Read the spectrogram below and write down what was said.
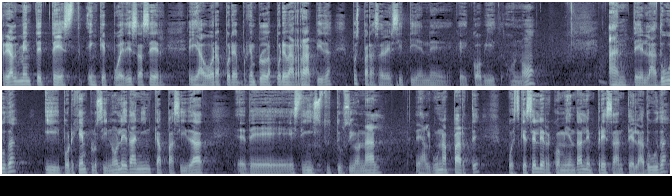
realmente test en que puedes hacer, y ahora, por, ejemplo, la prueba rápida, pues para saber si tiene eh, COVID o no. Ante la duda, y por ejemplo, si no le dan incapacidad eh, de este institucional de alguna parte, pues ¿qué se le recomienda a la empresa ante la duda?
